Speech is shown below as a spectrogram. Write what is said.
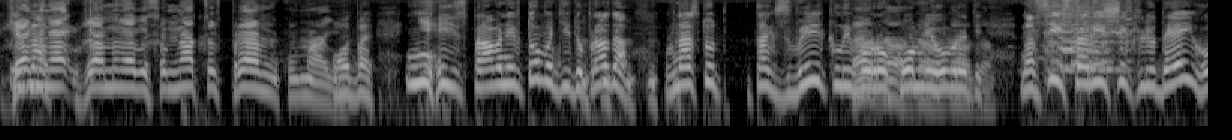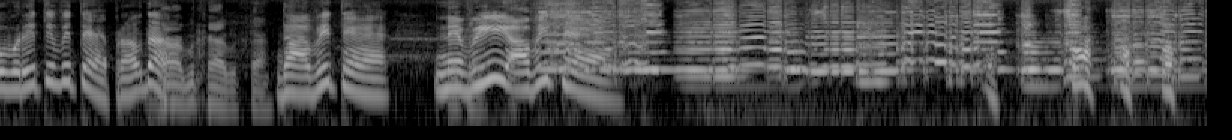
І Вже на- мене, вже мене 18 правнуків маю. От, бач- ні, і справа не в тому, діду, правда? В нас тут так звикли Да, вороком да, не да, говорити. да, да. На всіх старіших людей говорити ви те, правда? Так, ви те, ви те. Да, ви те. Не ви, а ви те. О, о, о.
